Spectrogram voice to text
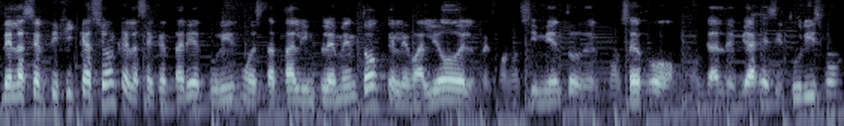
de la certificación que la Secretaría de Turismo Estatal implementó, que le valió el reconocimiento del Consejo Mundial de Viajes y Turismo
